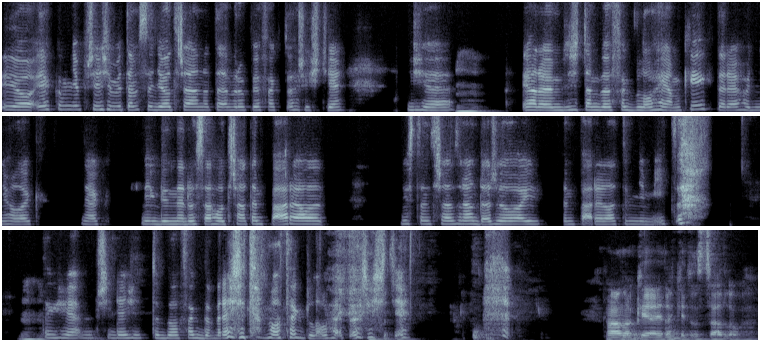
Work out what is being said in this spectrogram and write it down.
Jo, jako mě přijde, že by tam sedělo třeba na té Evropě fakt to hřiště, že mm-hmm. já nevím, že tam byly fakt dlouhé jamky, které hodně holek nějak nikdy nedosáhl třeba ten pár, ale mě se tam třeba zrovna dařilo i ten pár relativně mít. Mm-hmm. Takže mi přijde, že to bylo fakt dobré, že tam bylo tak dlouhé to hřiště. No, Nokia je taky docela dlouhá.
